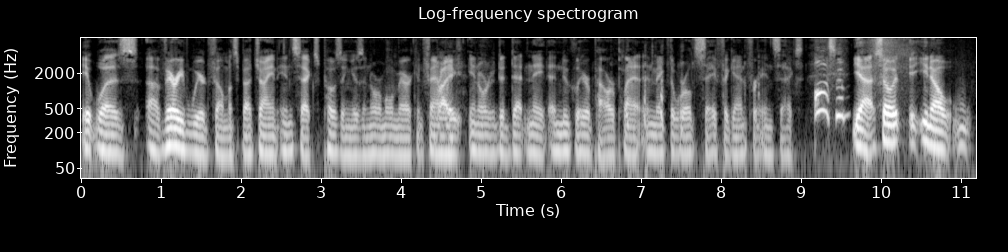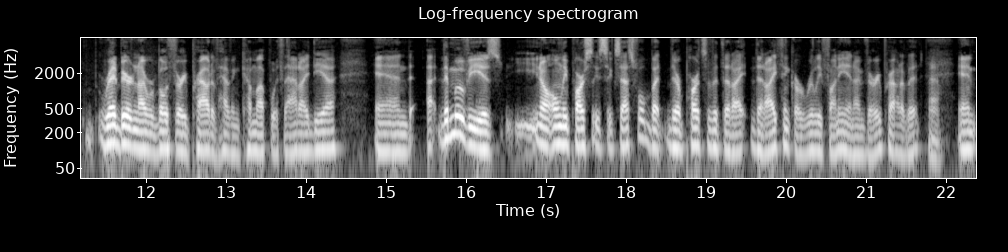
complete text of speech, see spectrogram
it was a very weird film. It's about giant insects posing as a normal American family Right. in order to detonate a nuclear power plant and make the world safe again for insects. awesome. Yeah, so it, it- you know, Redbeard and I were both very proud of having come up with that idea, and uh, the movie is you know only partially successful, but there are parts of it that I that I think are really funny, and I'm very proud of it. Yeah. And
